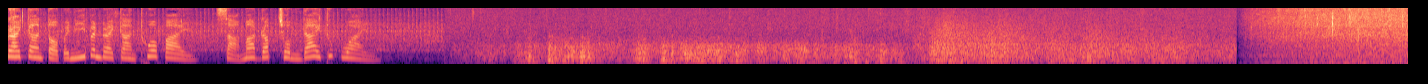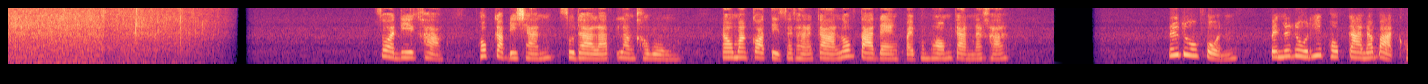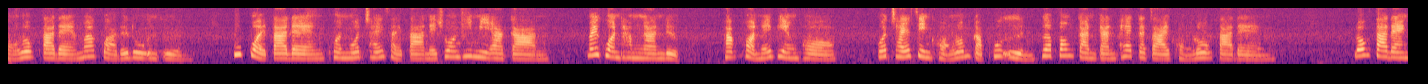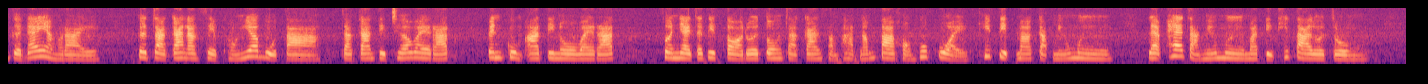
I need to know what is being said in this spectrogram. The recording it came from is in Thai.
รายการต่อไปนี้เป็นรายการทั่วไป สามารถรับชมได้ทุกวัย สวัสดีค่ะ พบกับดิฉัน สุดารัตน์ลังควงศ์เรามาเกาะติดสถานการณ์โรคตาแดงไปพร้อมๆกันนะคะ ฤดูฝน เป็นฤดูที่พบการระบาดของโรคตาแดงมากกว่าฤดูอื่นๆ ผู้ป่วยตาแดงควรงดใช้สายตาในช่วงที่มีอาการ ไม่ควรทำงานดึก พักผ่อนให้เพียงพองดใช้สิ่งของร่วมกับผู้อื่น เพื่อป้องกันการแพร่กระจายของโรคตาแดง โรคตาแดงเกิดได้อย่างไร เกิดจากการอักเสบของเยื่อบุตา จากการติดเชื้อไวรัส เป็นกลุ่มอาร์ติโนไวรัส ส่วนใหญ่จะติดต่อโดยตรงจากการสัมผัสน้ำตาของผู้ป่วยที่ติดมากับนิ้วมือ และแพร่จากนิ้วมือมาติดที่ตาโดยตรง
